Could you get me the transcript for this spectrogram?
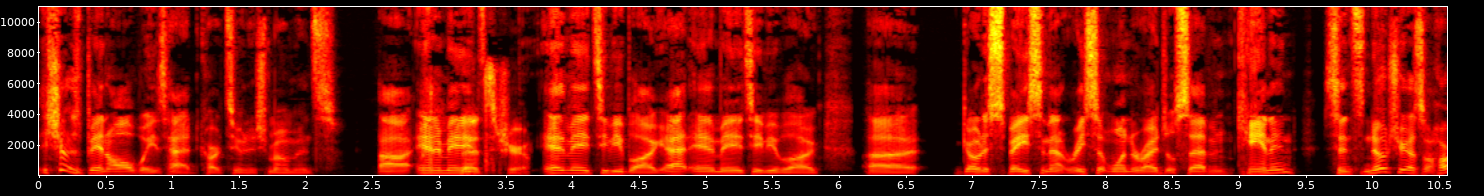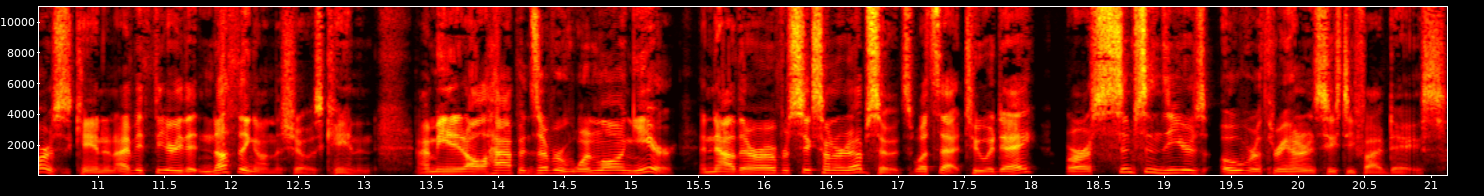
The show's been always had cartoonish moments. Uh, animated. That's true. Animated TV blog at animated TV blog. Uh, go to space in that recent one to Rigel 7 canon. Since No Treehouse of Horrors is canon, I have a theory that nothing on the show is canon. I mean, it all happens over one long year, and now there are over 600 episodes. What's that, two a day? Or are Simpsons years over 365 days?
